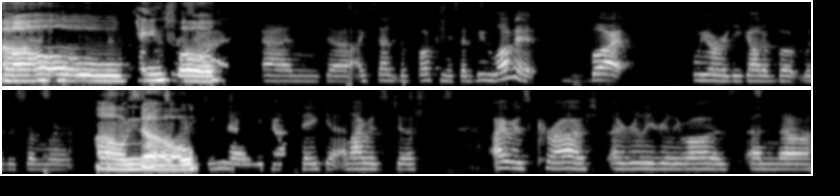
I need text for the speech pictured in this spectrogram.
Oh, and painful. And uh, I sent the book and they said, We love it, but we already got a book with a similar. Oh, no. Idea. We can't take it. And I was just I was crushed. I really, really was. And uh,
